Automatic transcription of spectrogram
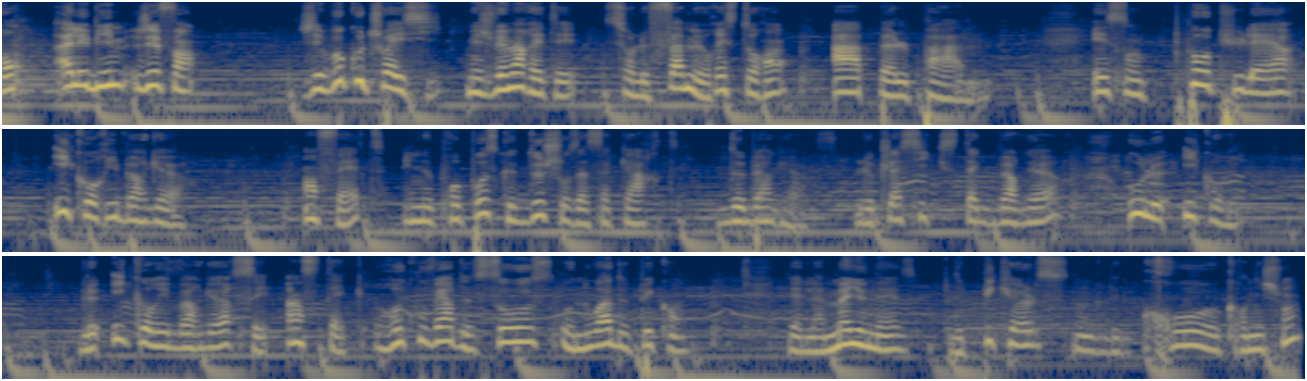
Bon, allez bim, j'ai faim. J'ai beaucoup de choix ici, mais je vais m'arrêter sur le fameux restaurant Apple Pan et son populaire Hickory Burger. En fait, il ne propose que deux choses à sa carte de burgers le classique steak burger ou le hickory. Le hickory burger, c'est un steak recouvert de sauce aux noix de pécan. Il y a de la mayonnaise, des pickles, donc des gros cornichons,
